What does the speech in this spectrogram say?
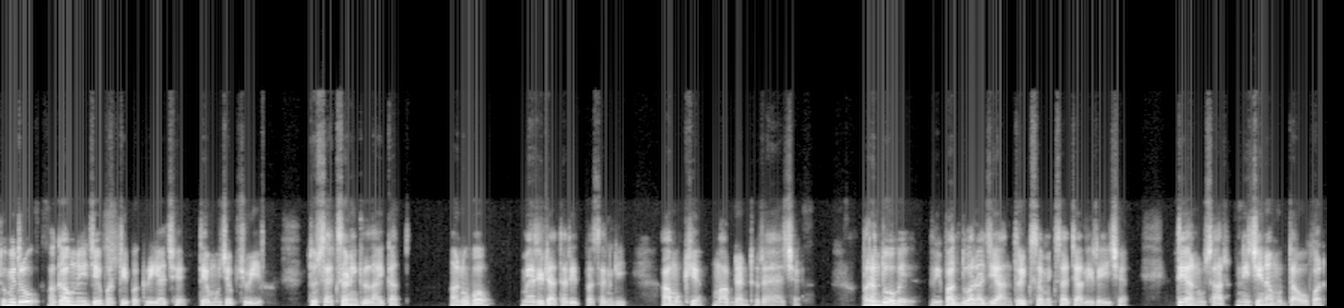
તો મિત્રો, અગાઉની જે ભરતી પ્રક્રિયા છે તે મુજબ જોઈએ તો શૈક્ષણિક લાયકાત, અનુભવ મેરિટ આધારિત પસંદગી, આ મુખ્ય માપદંડ રહ્યા છે. પરંતુ હવે વિભાગ દ્વારા જે આંતરિક સમીક્ષા ચાલી રહી છે, તે અનુસાર નીચેના મુદ્દાઓ પર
